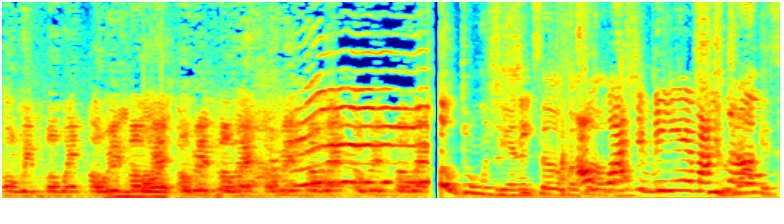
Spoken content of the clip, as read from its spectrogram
oh, wimbo it, oh, wimbo it, oh, wimbo it, oh, wimbo it, oh, wimbo it. Who doing the Shannon shit? Silver, I'm washing me in my She clothes. drunk as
